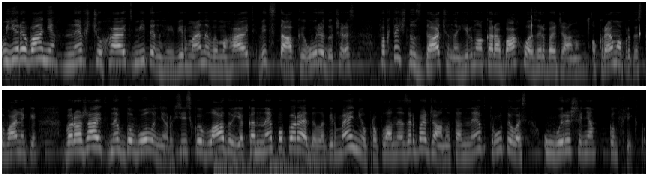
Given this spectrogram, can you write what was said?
У Єревані не вщухають мітинги. Вірмени вимагають відставки уряду через фактичну здачу нагірного Карабаху Азербайджану. Окремо протестувальники виражають невдоволення російською владою, яка не попередила Вірменію про плани Азербайджану та не втрутилась у вирішення конфлікту.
